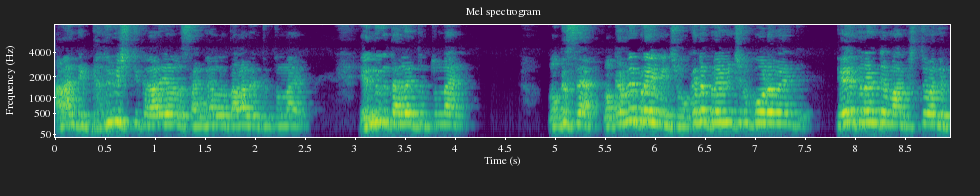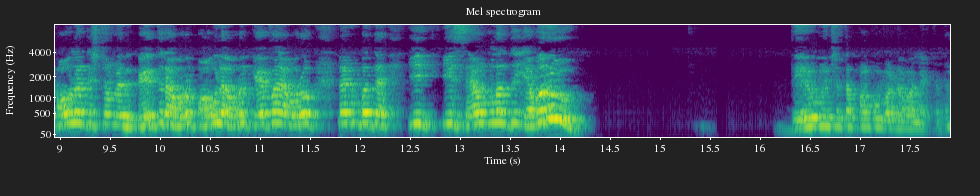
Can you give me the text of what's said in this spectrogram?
అలాంటి గర్విష్టి కార్యాలు సంఘాల్లో తలెత్తుతున్నాయి? ఎందుకు తలెత్తుతున్నాయి? ఒకసారి ఒకరిని ప్రేమించి ఒకరిని ప్రేమించకపోవడం ఏంటి? పేతురు అంటే మాకు ఇష్టం అండి పౌలు అంటే ఇష్టం లేదు. పేతురు ఎవరు పౌలు ఎవరు కేఫా ఎవరు లేకపోతే ఈ ఈ సేవకులంతా ఎవరు? దేవుని చేత పంపబడ్డ వాళ్ళే కదా.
